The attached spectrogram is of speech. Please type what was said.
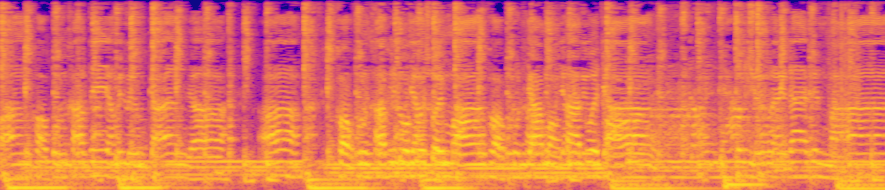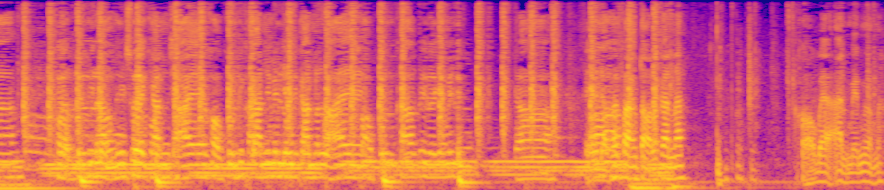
ฟัง ขอบคุณครับที่ยังไม่ลืมกันอย่าอ่าขอบคุณครับที่ร่วมด้วยช่วยมอง ขอบคุณยาหมองตาด้วยจองเพิ่งนึกอะไรได้ขึ้นมาขอบคุณพี่น้องที่ช่วยกันใช้ขอบคุณพี่กันที่ไม่ลืมกันอะไรขอบคุณครับที่เรายังไม่ลืมอ่าเดี๋ยวให้ฟังต่อแล้วกันนะ อแวะอ่านเมนต์ก่อนนะ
